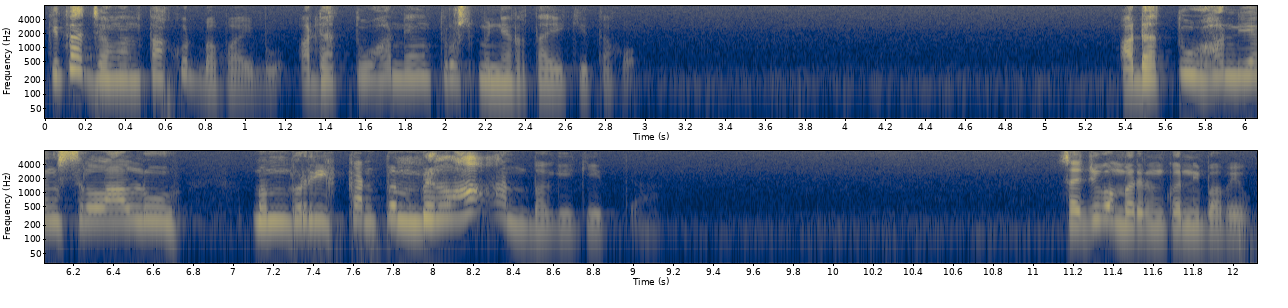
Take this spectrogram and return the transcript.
Kita jangan takut Bapak Ibu, ada Tuhan yang terus menyertai kita kok. Ada Tuhan yang selalu memberikan pembelaan bagi kita. Saya juga merenungkan nih Bapak Ibu,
